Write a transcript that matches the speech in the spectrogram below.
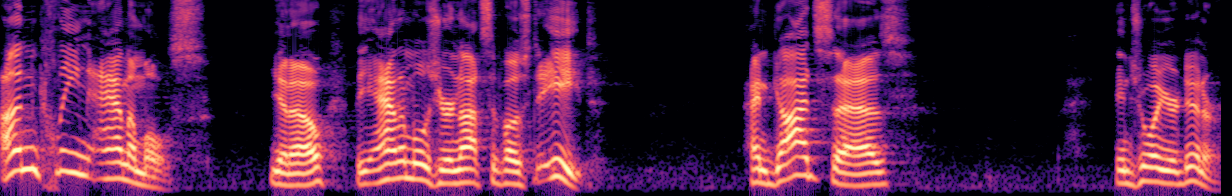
unclean animals, you know, the animals you're not supposed to eat. And God says, Enjoy your dinner.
